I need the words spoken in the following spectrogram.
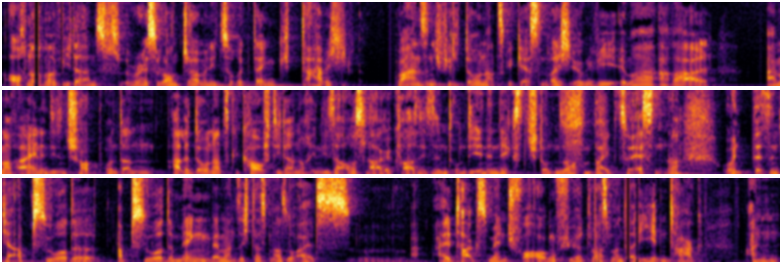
auch nochmal wieder ans Race Around Germany zurückdenke, da habe ich wahnsinnig viele Donuts gegessen, weil ich irgendwie immer Aral einmal rein in diesen Shop und dann alle Donuts gekauft, die da noch in dieser Auslage quasi sind, um die in den nächsten Stunden so auf dem Bike zu essen. Ne? Und das sind ja absurde, absurde Mengen, wenn man sich das mal so als äh, Alltagsmensch vor Augen führt, was man da jeden Tag an,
